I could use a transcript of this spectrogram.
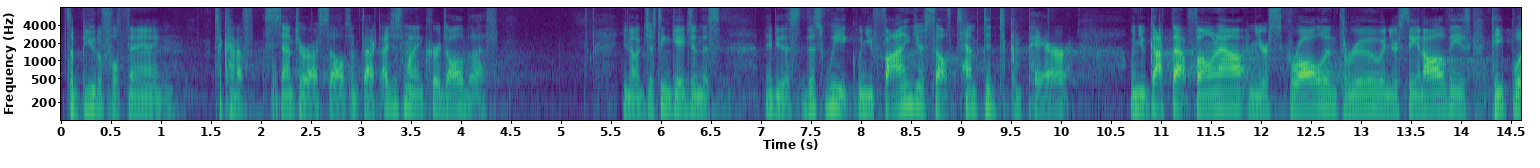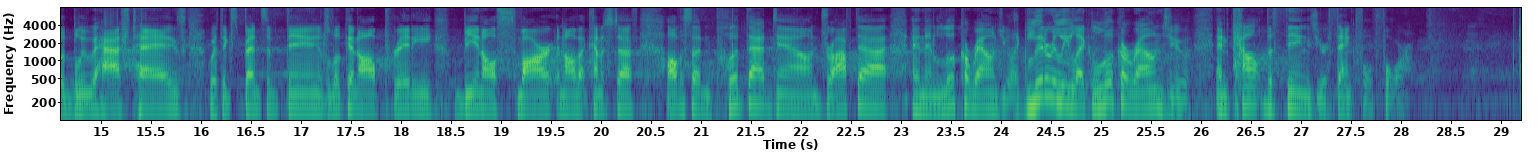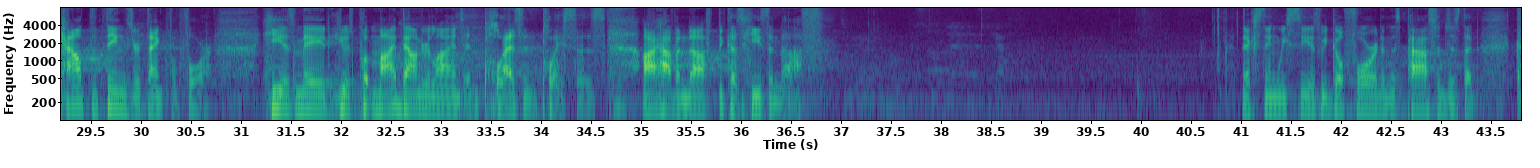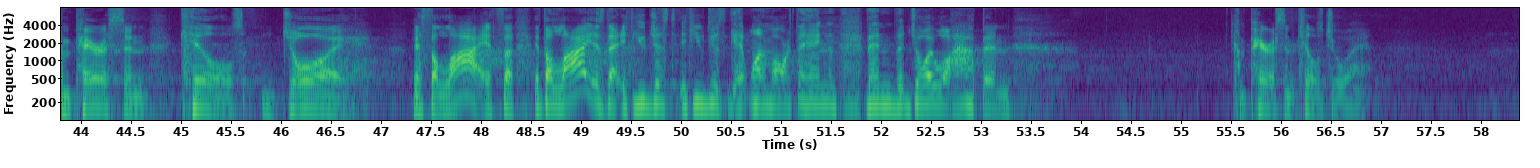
it's a beautiful thing to kind of center ourselves. In fact, I just want to encourage all of us, you know, just engage in this maybe this, this week, when you find yourself tempted to compare, when you got that phone out and you're scrolling through and you're seeing all these people with blue hashtags with expensive things, looking all pretty, being all smart and all that kind of stuff, all of a sudden put that down, drop that, and then look around you. Like literally, like look around you and count the things you're thankful for. Count the things you're thankful for. He has made, He has put my boundary lines in pleasant places. I have enough because He's enough. Next thing we see as we go forward in this passage is that comparison kills joy. It's a lie. It's a, the lie is that if you just if you just get one more thing, then the joy will happen. Comparison kills joy.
